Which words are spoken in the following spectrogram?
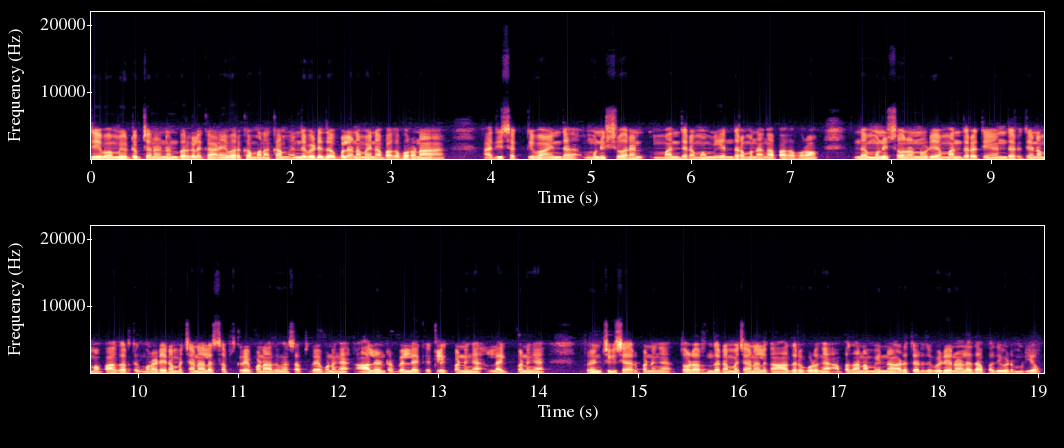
தீபம் யூடியூப் சேனல் நண்பர்களுக்கு அனைவருக்கும் வணக்கம். இந்த வீடியோ தொகுப்பில் நம்ம என்ன பார்க்க போகிறோம்னா அதிசக்தி வாய்ந்த முனீஸ்வரன் மந்திரமும் எந்திரமும் தாங்க பார்க்க போகிறோம் இந்த முனீஸ்வரனுடைய மந்திரத்தையும் எந்திரத்தையும் நம்ம பார்க்கறதுக்கு முன்னாடி நம்ம சேனலை சப்ஸ்கிரைப் பண்ணாதவங்க சப்ஸ்கிரைப் பண்ணுங்கள் ஆல் என்ற பெல்லுக்கு கிளிக் பண்ணுங்கள் லைக் பண்ணுங்கள் ஃப்ரெண்ட்ஸுக்கு ஷேர் பண்ணுங்கள் தொடர்ந்து நம்ம சேனலுக்கு ஆதரவு கொடுங்க. அப்போ தான் நம்ம இன்னும் அடுத்தடுத்த வீடியோ நல்லதாக பதிவிட முடியும்.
